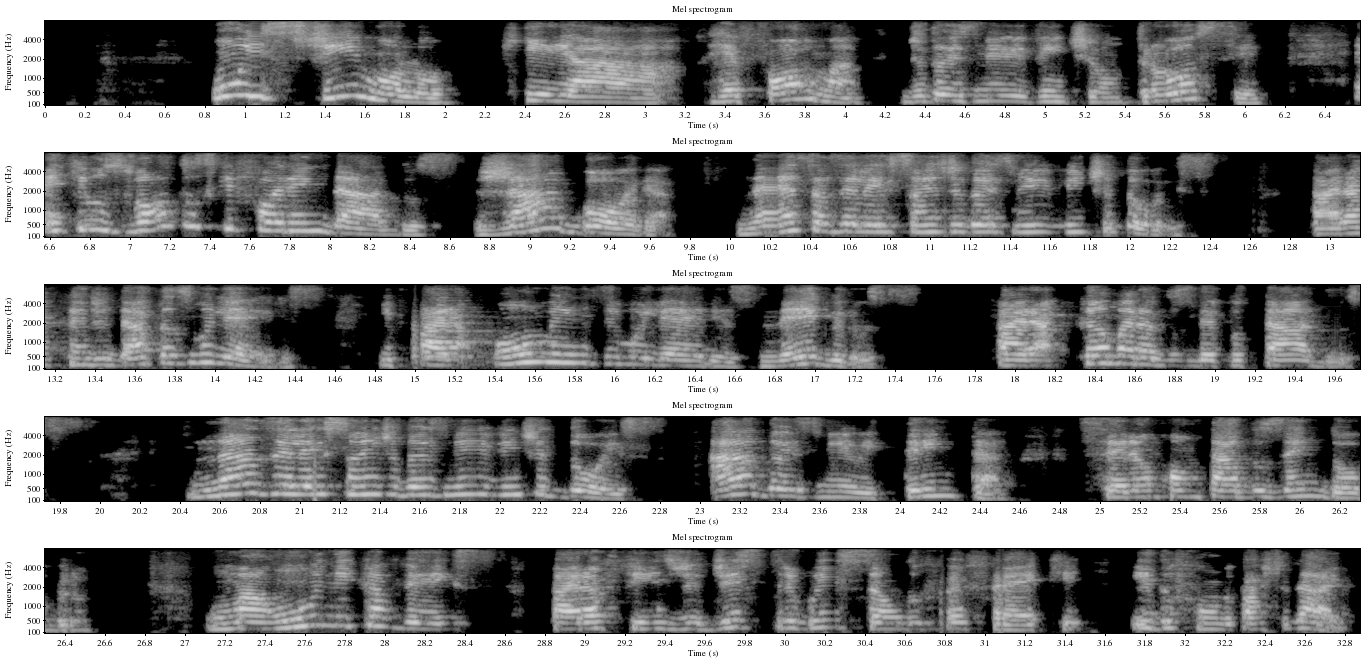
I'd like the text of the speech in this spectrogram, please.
Um estímulo que a reforma de 2021 trouxe é que os votos que forem dados já agora nessas eleições de 2022 para candidatas mulheres e para homens e mulheres negros para a Câmara dos Deputados, nas eleições de 2022 a 2030, serão contados em dobro, uma única vez para fins de distribuição do FEFEC e do fundo partidário.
